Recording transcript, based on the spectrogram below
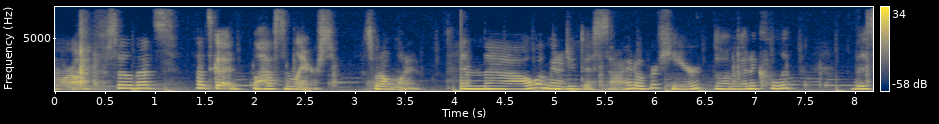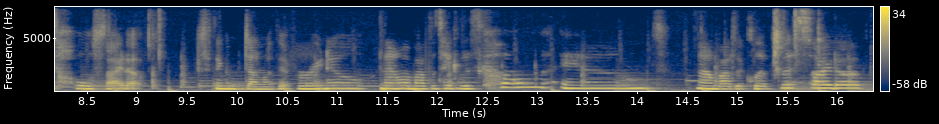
More off. So that's that's good. We'll have some layers. That's what I wanted. And now I'm gonna do this side over here. So I'm gonna clip this whole side up. So I think I'm done with it for right now. Now I'm about to take this comb and now I'm about to clip this side up.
